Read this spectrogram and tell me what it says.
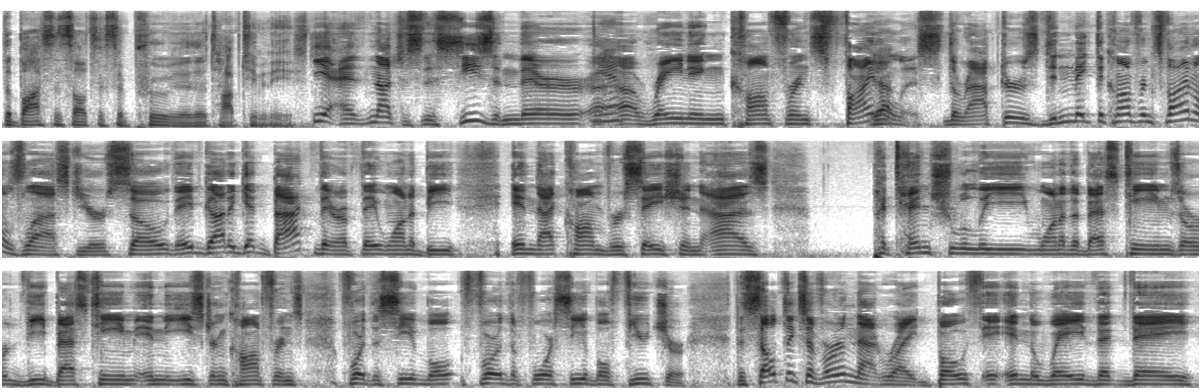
the Boston Celtics have proved they're the top team in the East. Yeah, and not just this season. They're uh, Yeah. uh, reigning conference finalists. The Raptors didn't make the conference finals last year, so they've got to get back there if they want to be in that conversation as potentially one of the best teams or the best team in the Eastern Conference for the foreseeable, for the foreseeable future. The Celtics have earned that right, both in the way that they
